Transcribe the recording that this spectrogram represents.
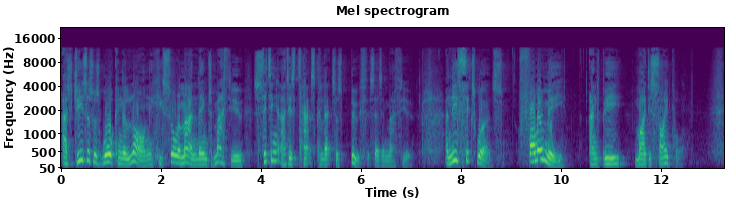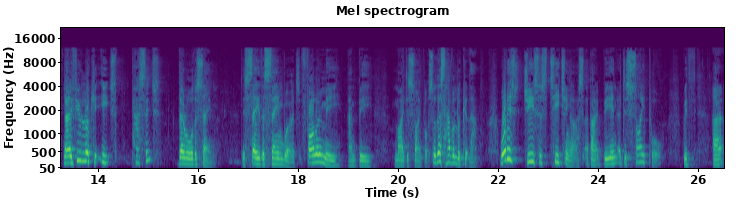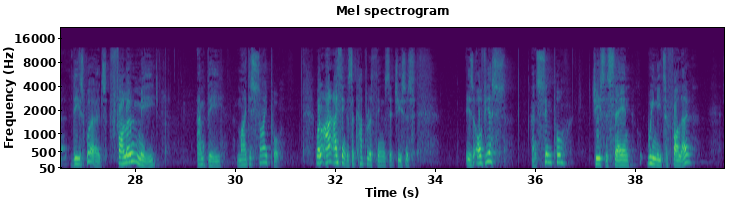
as Jesus was walking along, he saw a man named Matthew sitting at his tax collector's booth, it says in Matthew. And these six words follow me and be my disciple. Now, if you look at each passage, they're all the same. They say the same words follow me and be my disciple. So let's have a look at that. What is Jesus teaching us about being a disciple with uh, these words? Follow me and be my disciple. Well, I, I think there's a couple of things that Jesus is obvious and simple. Jesus saying we need to follow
